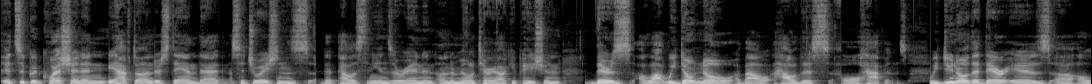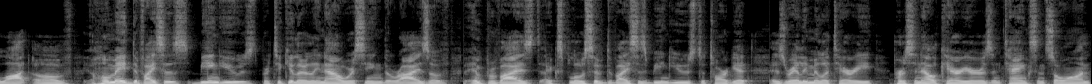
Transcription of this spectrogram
It's a good question, and you have to understand that situations that Palestinians are in and under military occupation, there's a lot we don't know about how this all happens. We do know that there is uh, a lot of homemade devices being used, particularly now we're seeing the rise of improvised explosive devices being used to target Israeli military personnel carriers and tanks and so on.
